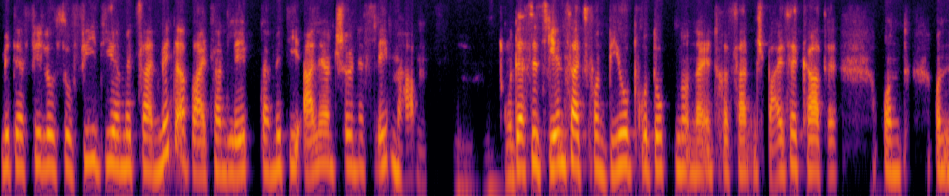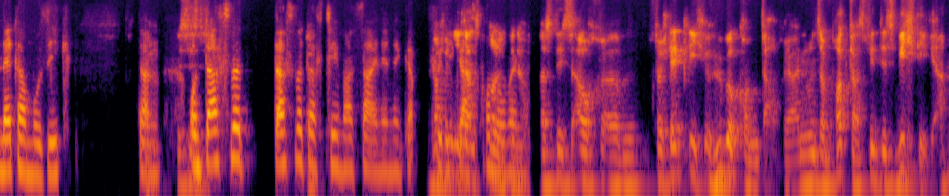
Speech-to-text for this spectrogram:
mit der Philosophie, die er mit seinen Mitarbeitern lebt, damit die alle ein schönes Leben haben. Und das ist jenseits von Bioprodukten und einer interessanten Speisekarte und, und netter Musik. Dann, ja, und das wird, das wird das Thema sein in den, für ja, die Gastronomen. Toll, genau, dass das auch ähm, verständlich rüberkommt, auch ja, in unserem Podcast. finde ich das wichtig, ja,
